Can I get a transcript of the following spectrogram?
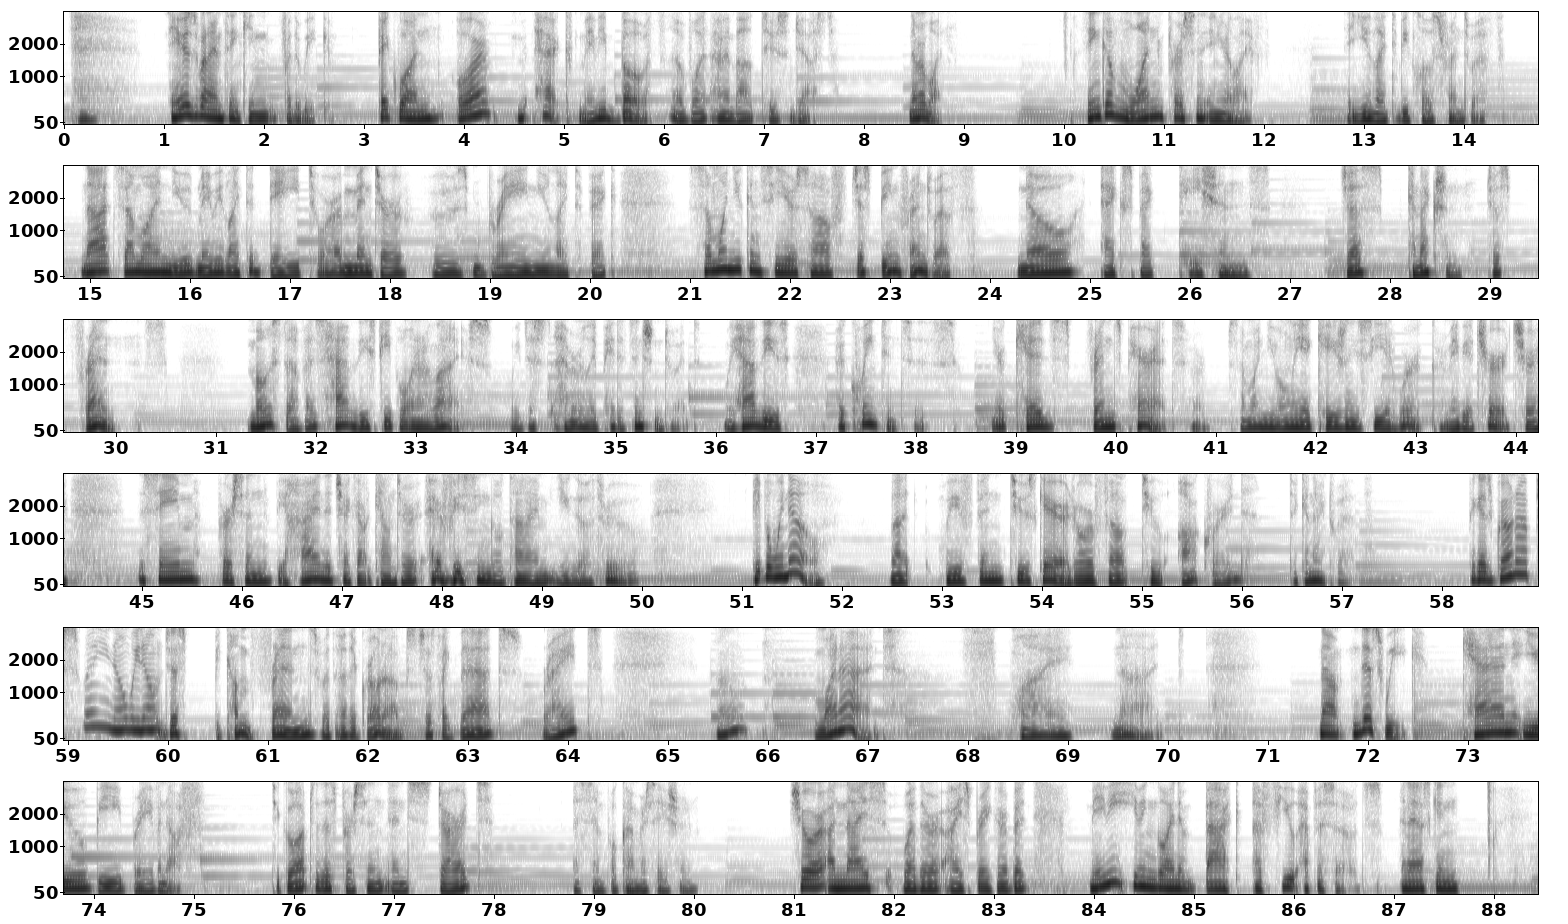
Here's what I'm thinking for the week. Pick one, or heck, maybe both of what I'm about to suggest. Number one, think of one person in your life that you'd like to be close friends with. Not someone you'd maybe like to date or a mentor whose brain you'd like to pick. Someone you can see yourself just being friends with. No expectations expectations, just connection, just friends. Most of us have these people in our lives. We just haven't really paid attention to it. We have these acquaintances, your kids' friend's parents, or someone you only occasionally see at work, or maybe at church, or the same person behind the checkout counter every single time you go through. People we know, but we've been too scared or felt too awkward to connect with. Because grown ups, well, you know, we don't just become friends with other grown ups just like that, right? Well, why not? Why not? Now, this week, can you be brave enough to go up to this person and start a simple conversation? Sure, a nice weather icebreaker, but maybe even going back a few episodes and asking,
